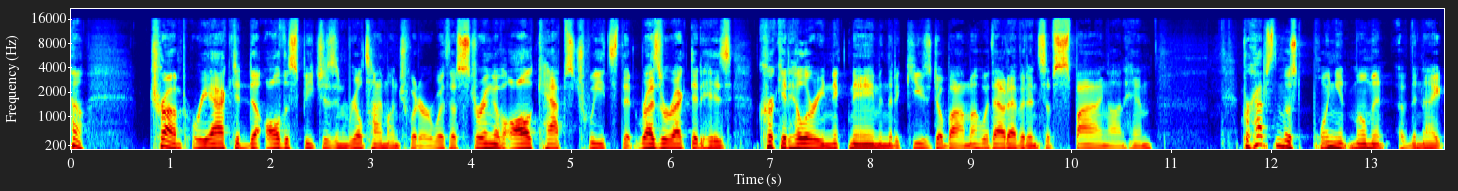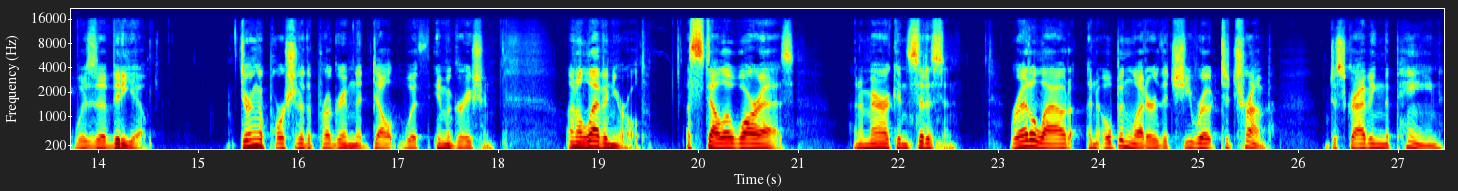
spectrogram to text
Now, Trump reacted to all the speeches in real time on Twitter with a string of all caps tweets that resurrected his Crooked Hillary nickname and that accused Obama without evidence of spying on him. Perhaps the most poignant moment of the night was a video during a portion of the program that dealt with immigration. An 11 year old, Estela Juarez, an American citizen, read aloud an open letter that she wrote to Trump describing the pain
